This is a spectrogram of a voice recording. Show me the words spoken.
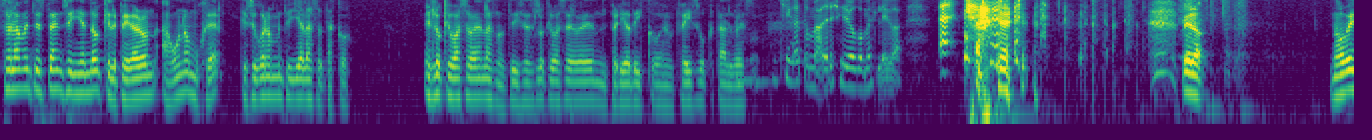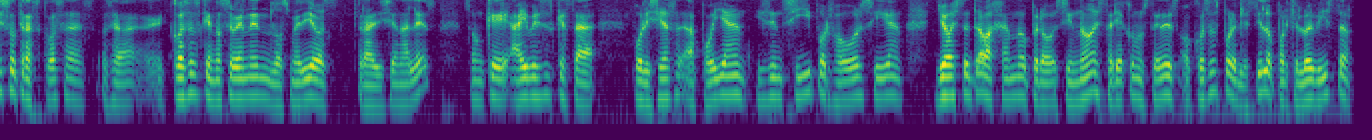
solamente está enseñando que le pegaron a una mujer que seguramente ya las atacó. Es lo que vas a ver en las noticias, es lo que vas a ver en el periódico, en Facebook tal vez. Chinga tu madre si luego me Leiva. Pero no ves otras cosas, o sea, cosas que no se ven en los medios tradicionales, son que hay veces que hasta policías apoyan, dicen sí, por favor, sigan. Yo estoy trabajando, pero si no, estaría con ustedes, o cosas por el estilo, porque lo he visto.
